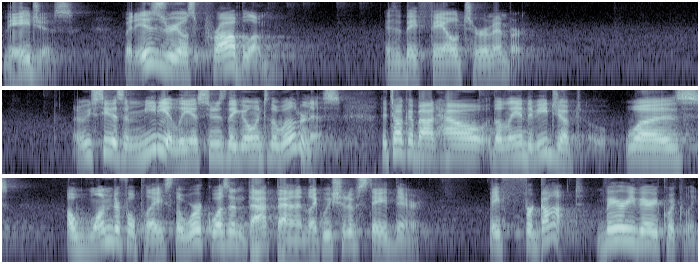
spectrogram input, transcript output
the ages. But Israel's problem is that they failed to remember. And we see this immediately as soon as they go into the wilderness. They talk about how the land of Egypt was a wonderful place. The work wasn't that bad, like we should have stayed there. They forgot very, very quickly.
